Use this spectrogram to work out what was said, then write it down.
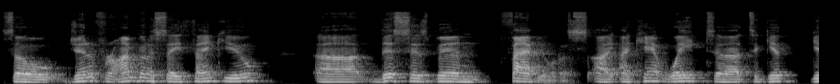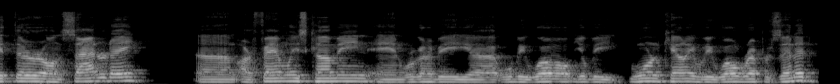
So, Jennifer, I'm going to say thank you. Uh, this has been fabulous. I, I can't wait uh, to get get there on Saturday. Um, our family's coming, and we're going to be uh, we'll be well. You'll be Warren County will be well represented,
